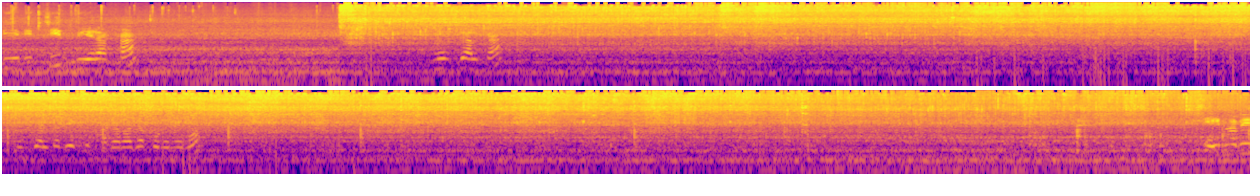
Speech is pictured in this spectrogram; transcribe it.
দিয়ে দিচ্ছি ধুয়ে রাখা মুগ ডালটা। মুগ ডালটা দিয়ে একটু ভাজা ভাজা করে নেব। এইভাবে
